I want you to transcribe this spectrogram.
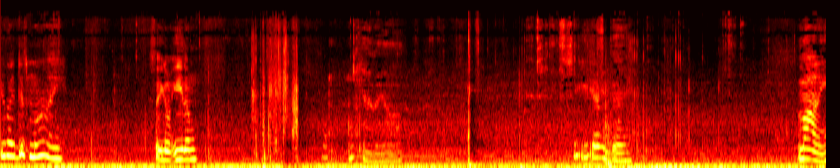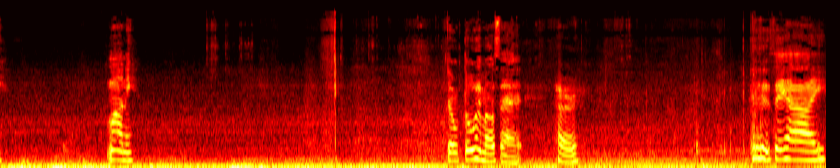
See, like this mine. So you gonna eat them? Okay, they are. She eat everything. Lonnie. Lonnie. Don't throw him outside. Her. Say hi.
